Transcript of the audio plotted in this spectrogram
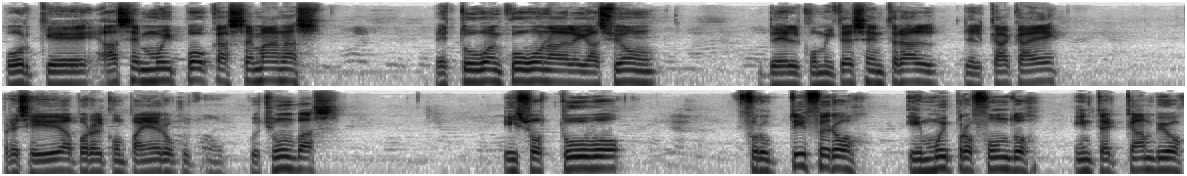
porque hace muy pocas semanas estuvo en Cuba una delegación del Comité Central del KKE presidida por el compañero Cuchumbas, y sostuvo fructíferos y muy profundos intercambios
